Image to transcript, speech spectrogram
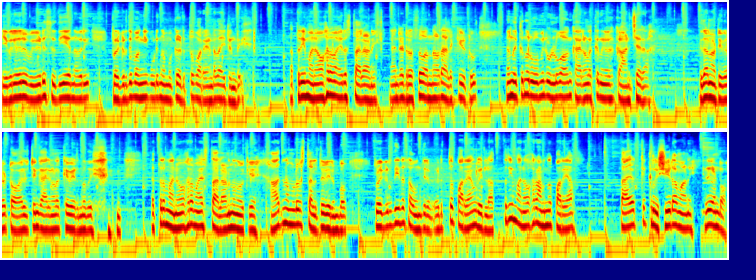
ഇവർ ഒരു വീട് സ്ഥിതി ചെയ്യുന്ന ഒരു പ്രകൃതി ഭംഗി കൂടി നമുക്ക് എടുത്തു പറയേണ്ടതായിട്ടുണ്ട്. അത്രയും മനോഹരമായൊരു സ്ഥലമാണ്. ഞാൻ എന്റെ ഡ്രസ്സ് വന്നവിടെ അലക്കി ഇട്ടു. ഞാൻ നിൽക്കുന്ന റൂമിന്റെ ഉള്ളുഭാഗം കാര്യങ്ങളൊക്കെ നിങ്ങൾക്ക് കാണിച്ചു തരാം. ഇതാണ് കേട്ടോ ഇവരുടെ ടോയ്ലറ്റും കാര്യങ്ങളൊക്കെ വരുന്നത്. എത്ര മനോഹരമായ സ്ഥലമാണെന്ന് നോക്കിയേ. ആദ്യം നമ്മളൊരു സ്ഥലത്ത് വരുമ്പം പ്രകൃതിയുടെ സൗന്ദര്യം. എടുത്ത് പറയാൻ കഴിയില്ല അത്രയും മനോഹരമാണെന്ന് പറയാം. താഴൊക്കെ കൃഷിയിടമാണ്. ഇത് കണ്ടോ?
